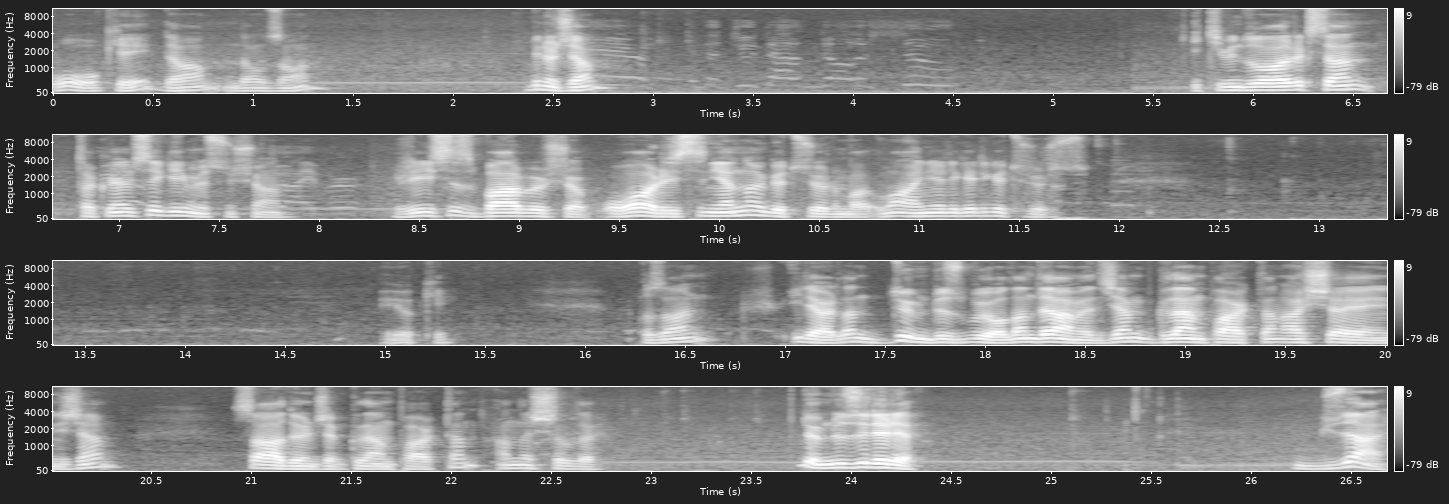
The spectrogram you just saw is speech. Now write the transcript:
Oo okey. Devam o zaman. Bin hocam. 2000 dolarlık sen takım elbise giymiyorsun şu an. Reese's Barber Shop. Oha Reese'in yanına mı götürüyorum. Ama aynı yere geri götürüyoruz. İyi okey. O zaman ileriden dümdüz bu yoldan devam edeceğim. Glen Park'tan aşağıya ineceğim. Sağa döneceğim Glen Park'tan. Anlaşıldı. Dümdüz ileri. Güzel.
